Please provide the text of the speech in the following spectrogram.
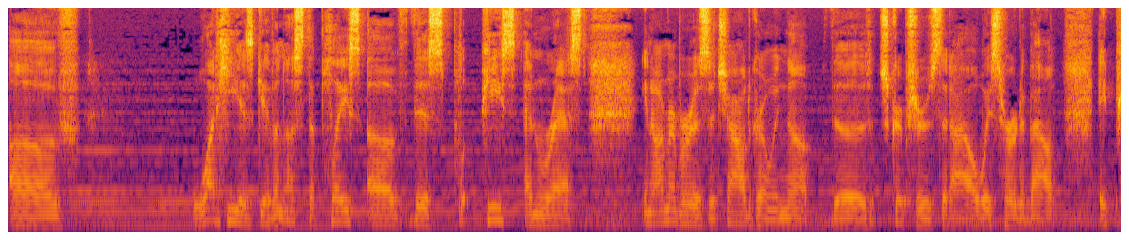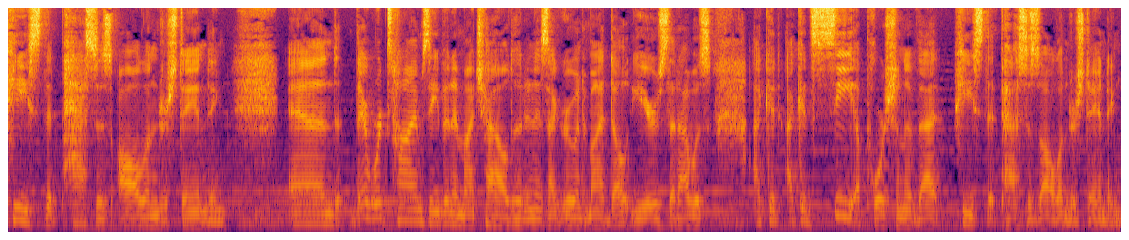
of what he has given us, the place of this peace and rest. You know, I remember as a child growing up, the scriptures that I always heard about a peace that passes all understanding. And there were times even in my childhood and as I grew into my adult years that I was I could I could see a portion of that peace that passes all understanding.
